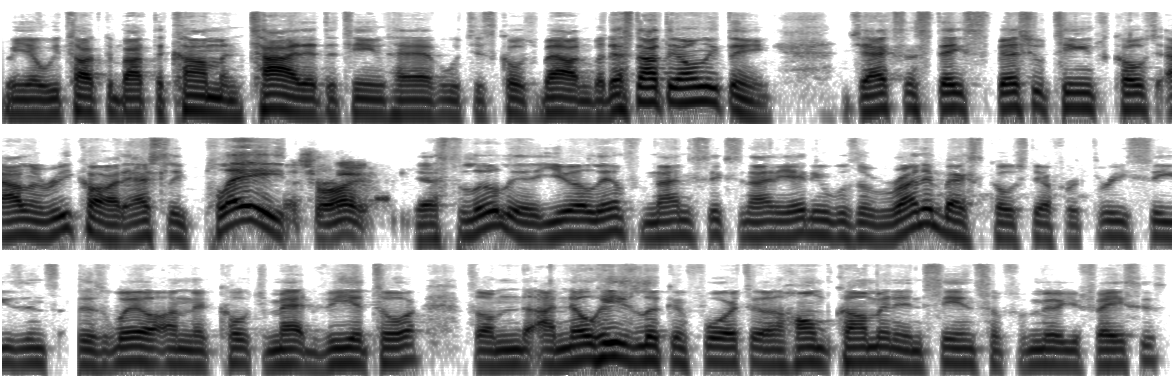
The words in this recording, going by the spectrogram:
you know, we talked about the common tie that the teams have, which is Coach Bowden, but that's not the only thing. Jackson State special teams coach Alan Ricard actually played. That's right. Absolutely. At ULM from 96 to 98. He was a running backs coach there for three seasons as well under Coach Matt Viator. So I'm, i know he's looking forward to homecoming and seeing some familiar faces.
